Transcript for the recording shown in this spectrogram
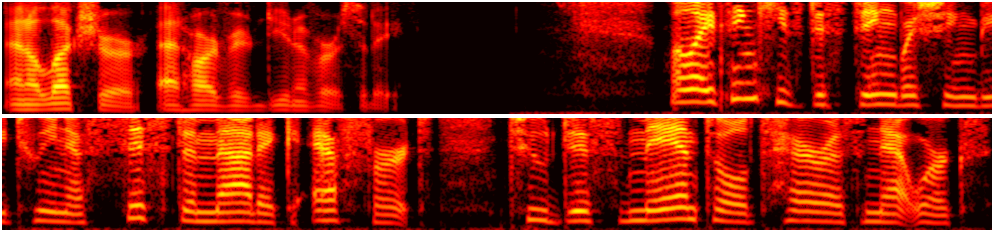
and a lecturer at Harvard University. Well, I think he's distinguishing between a systematic effort to dismantle terrorist networks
